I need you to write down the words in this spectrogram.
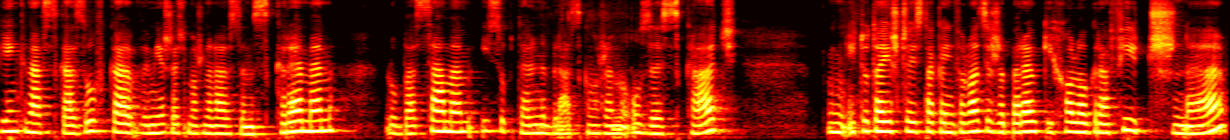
piękna wskazówka, wymieszać można razem z kremem lub balsamem i subtelny blask możemy uzyskać. Mm, I tutaj jeszcze jest taka informacja, że perełki holograficzne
